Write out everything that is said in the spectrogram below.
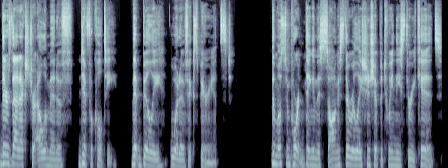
there's that extra element of difficulty that Billy would have experienced. The most important thing in this song is the relationship between these three kids.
